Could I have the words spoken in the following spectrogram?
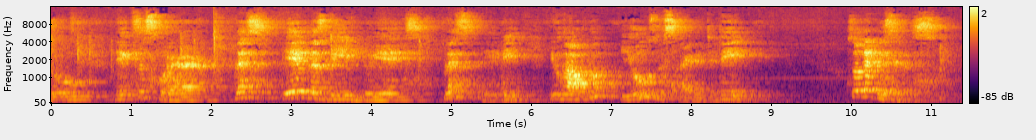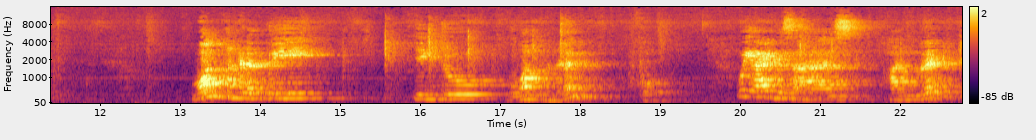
to x square plus a plus b into x plus ab. You have to use this identity. So let me see this. 103 into 104. We write this as 100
